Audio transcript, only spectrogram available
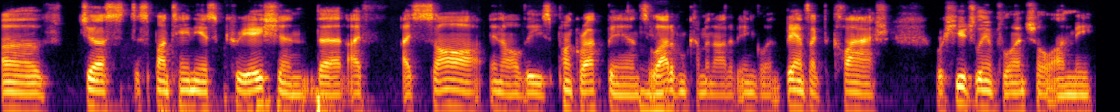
of just spontaneous creation that I I saw in all these punk rock bands, yeah. a lot of them coming out of England, bands like The Clash were hugely influential on me.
